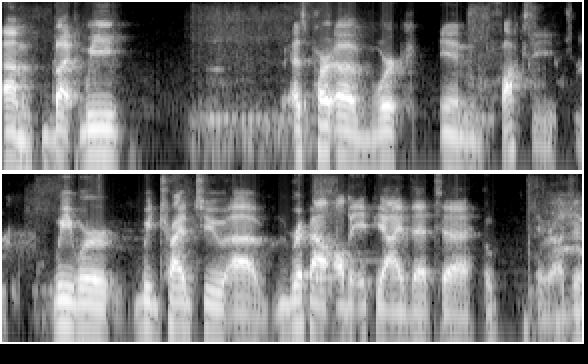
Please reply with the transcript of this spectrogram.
Um, but we, as part of work in Foxy, we were we tried to uh, rip out all the API that. Uh, oh, hey Roger.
